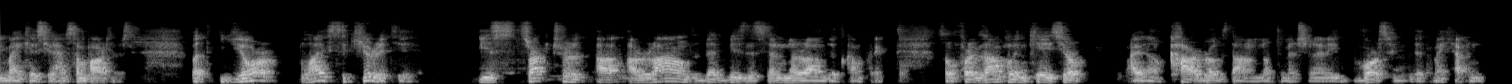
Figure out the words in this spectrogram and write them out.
in my case, you have some partners. But your life security is structured uh, around that business and around that company. So, for example, in case your I don't know car breaks down, not to mention any worse thing that might happen,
